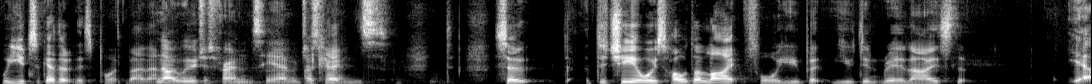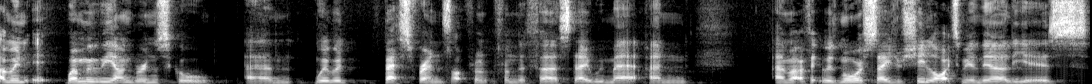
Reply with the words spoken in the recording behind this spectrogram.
Were you together at this point by then? no, we were just friends. Yeah, we were just Okay. friends. So did she always hold a light for you, but you didn't realise that? Yeah, I mean, it, when we were younger in school, um, we were best friends like from, from the first day we met, and um, I think it was more a stage of she liked me in the early years,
